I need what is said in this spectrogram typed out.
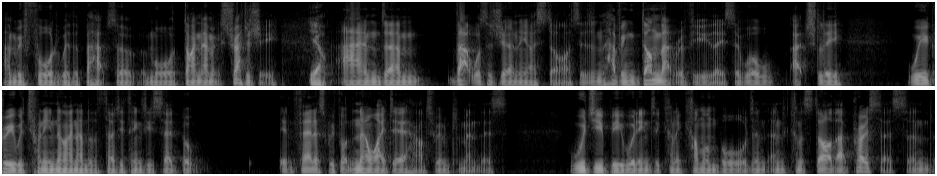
and move forward with a, perhaps a, a, more dynamic strategy. Yeah. And um, that was a journey I started. And having done that review, they said, well, actually, we agree with 29 out of the 30 things you said, but in fairness, we've got no idea how to implement this. Would you be willing to kind of come on board and, and kind of start that process? And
